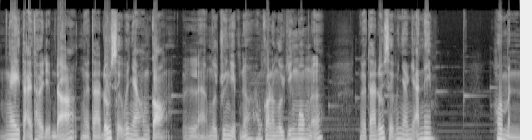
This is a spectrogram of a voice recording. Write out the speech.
ngay tại thời điểm đó người ta đối xử với nhau không còn là người chuyên nghiệp nữa không còn là người chuyên môn nữa. Người ta đối xử với nhau như anh em. Thôi mình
